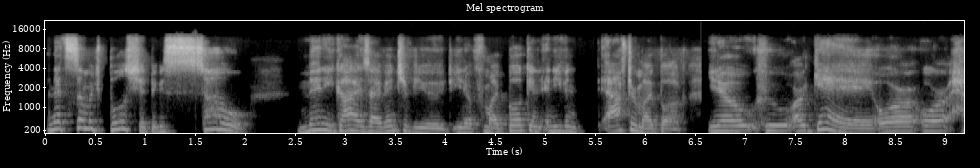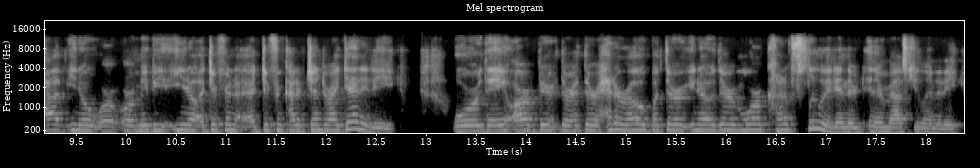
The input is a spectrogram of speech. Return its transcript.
and that's so much bullshit because so many guys I've interviewed, you know, for my book and, and even after my book, you know, who are gay or or have, you know, or or maybe, you know, a different a different kind of gender identity, or they are they're they're hetero, but they're, you know, they're more kind of fluid in their in their masculinity.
